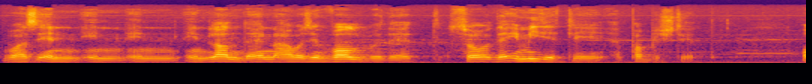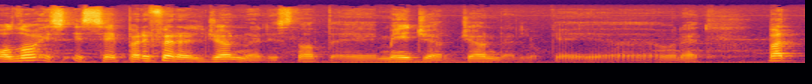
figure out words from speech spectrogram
was in, in, in, in London. I was involved with it, so they immediately published it. Although it's, it's a peripheral journal, it's not a major journal, okay, uh, all right. But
